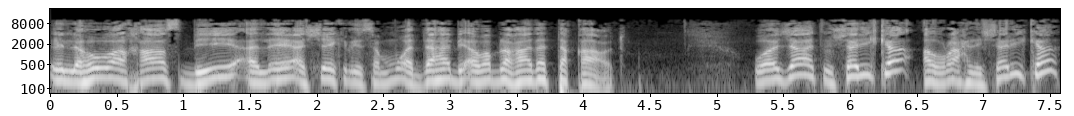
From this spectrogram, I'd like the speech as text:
اللي هو خاص بالشيك اللي يسموه الذهبي أو مبلغ هذا التقاعد. وجاته شركة أو راح لشركة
